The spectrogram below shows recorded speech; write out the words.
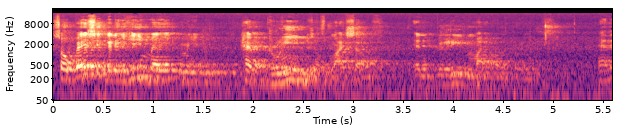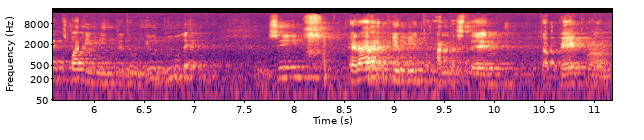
So basically, he made me have dreams of myself and believe my own dreams. And that's what you need to do. You do that. See, and I think you need to understand the background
